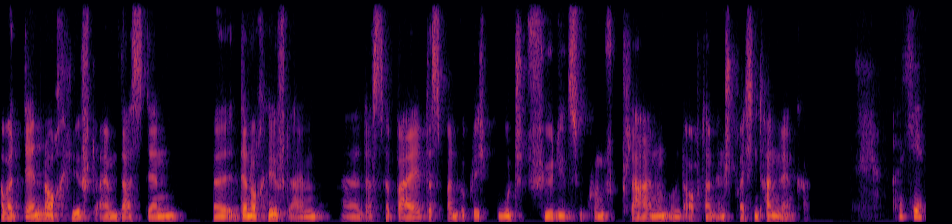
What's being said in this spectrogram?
aber dennoch hilft einem das denn, äh, dennoch hilft einem äh, das dabei, dass man wirklich gut für die Zukunft planen und auch dann entsprechend handeln kann. Okay,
